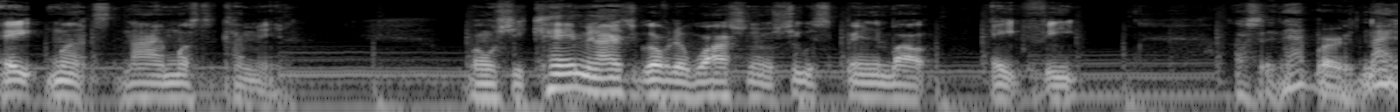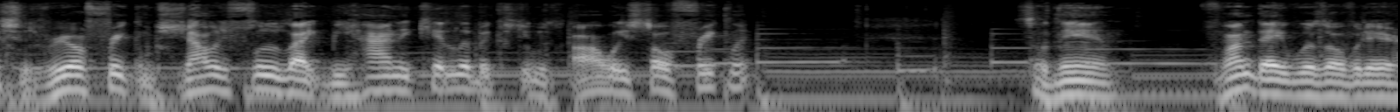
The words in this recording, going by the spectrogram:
eight months, nine months to come in. But when she came in, I used to go over to Washington. She was spinning about eight feet. I said, that bird's nice. She was real frequent. She always flew like behind the kid a little bit because she was always so frequent. So then one day was over there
